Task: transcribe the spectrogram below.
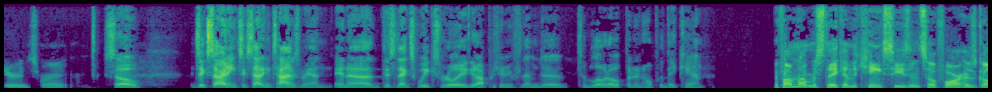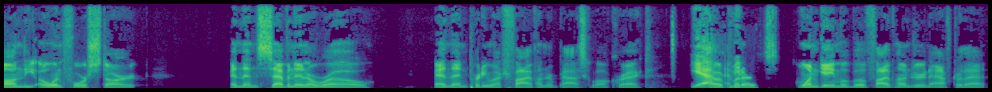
Series, right So it's exciting. It's exciting times, man. And uh, this next week's really a good opportunity for them to to blow it open, and hopefully they can. if I'm not mistaken, the Kings season so far has gone the 0 and 4 start, and then seven in a row, and then pretty much 500 basketball. Correct? Yeah, that would I put mean, us one game above 500 after that.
